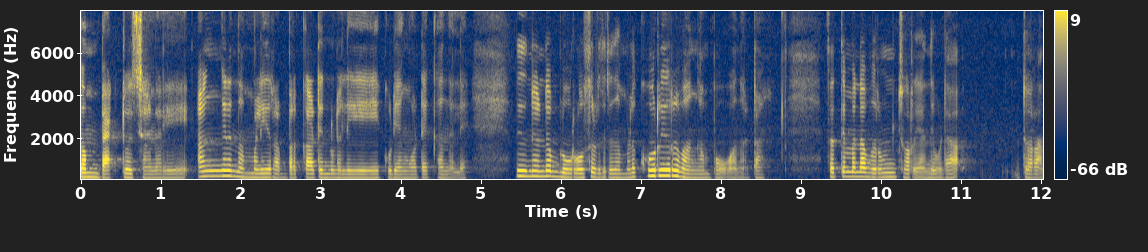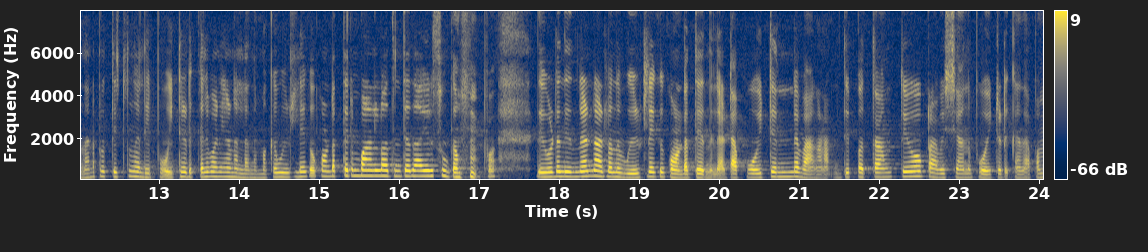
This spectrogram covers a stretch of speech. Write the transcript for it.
വെൽക്കം ബാക്ക് ടു ചാനൽ. അങ്ങനെ നമ്മൾ ഈ റബ്ബർ കാട്ടിന്റെ ഉള്ളിലേ കൂടി അങ്ങോട്ടേക്കാന്നല്ലേ ഇതിനുണ്ട് ബ്ലൂ റോസ് എടുത്തിട്ട് നമ്മൾ കൊറിയർ വാങ്ങാൻ പോവാന്ന് കേട്ടോ. സത്യം പറഞ്ഞാൽ വെറും ചൊറയാന്ന് ഇവിടെ. ചൊറ എന്നാണ് പ്രത്യേകിച്ചൊന്നുമല്ല പോയിട്ട് എടുക്കൽ പണിയാണല്ലോ. നമുക്ക് വീട്ടിലേക്ക് കൊണ്ടുത്തരുമ്പോഴാണല്ലോ അതിന്റേതായൊരു സുഖം. ഇപ്പോൾ ഇവിടെ നിന്നെണ്ണാട്ടിലൊന്നും വീട്ടിലേക്ക് കൊണ്ടുത്തരുന്നില്ല കേട്ടോ. പോയിട്ട് തന്നെ വാങ്ങണം. ഇതിപ്പോൾ എത്രാമത്തെയോ പ്രാവശ്യമാണ് പോയിട്ട് എടുക്കുന്നത് അപ്പം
